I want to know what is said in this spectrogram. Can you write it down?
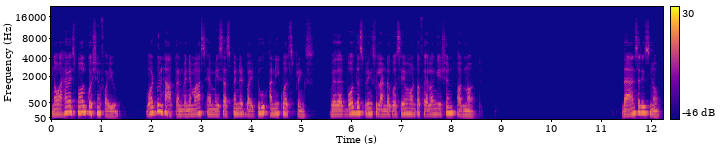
Now I have a small question for you. What will happen when a mass m is suspended by two unequal springs? Whether both the springs will undergo same amount of elongation or not? The answer is no.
